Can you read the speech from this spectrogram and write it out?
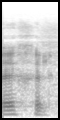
Поехали.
